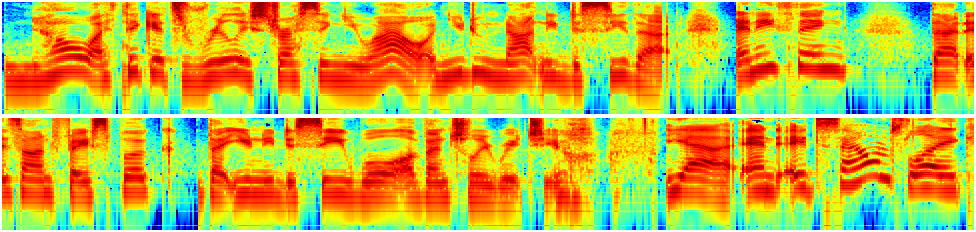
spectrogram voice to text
No, I think it's really stressing you out, and you do not need to see that. Anything that is on Facebook that you need to see will eventually reach you. Yeah, and it sounds like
